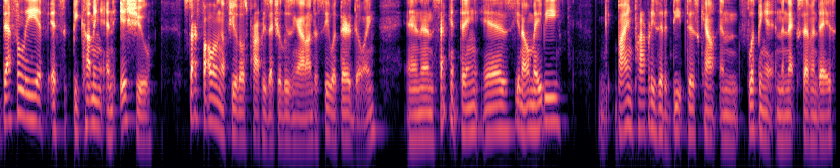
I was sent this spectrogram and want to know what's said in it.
definitely, if it's becoming an issue start following a few of those properties that you're losing out on to see what they're doing. And then second thing is, you know, maybe buying properties at a deep discount and flipping it in the next 7 days.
